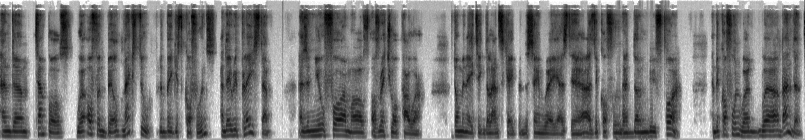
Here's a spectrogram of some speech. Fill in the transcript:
And um, temples were often built next to the biggest kofuns, and they replaced them as a new form of, of ritual power, dominating the landscape in the same way as the, as the kofun had done before. And the kofun were, were abandoned.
